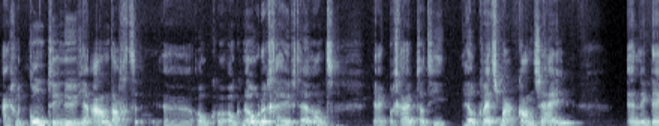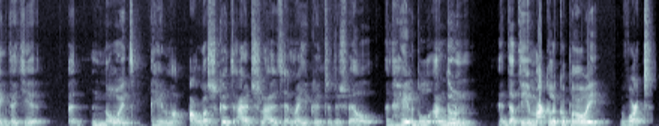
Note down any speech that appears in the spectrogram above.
eigenlijk continu je aandacht uh, ook, ook nodig heeft. Hè? Want ja, ik begrijp dat hij heel kwetsbaar kan zijn. En ik denk dat je uh, nooit helemaal alles kunt uitsluiten, maar je kunt er dus wel een heleboel aan doen. Hè? Dat hij een makkelijke prooi wordt.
